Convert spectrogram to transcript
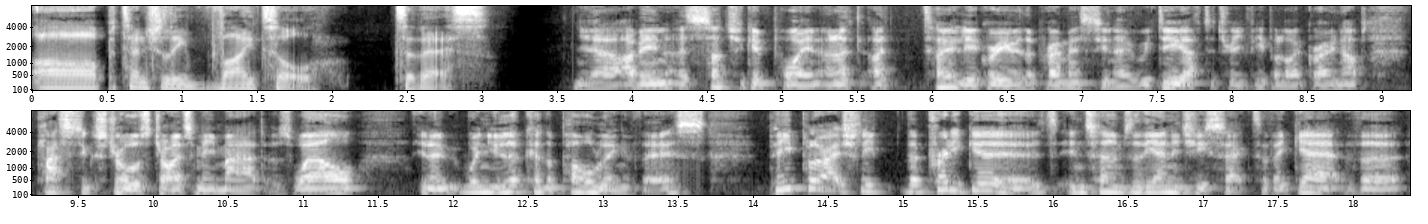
are potentially vital to this. Yeah, I mean, it's such a good point, and I, I, totally agree with the premise. You know, we do have to treat people like grown ups. Plastic straws drives me mad as well. You know, when you look at the polling of this, people are actually they're pretty good in terms of the energy sector. They get that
